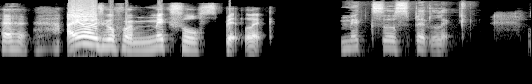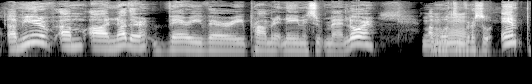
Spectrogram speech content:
I always go for Mixel Spitlick. Mixelspitlick. A mut- um, another very, very prominent name in Superman lore, a Mhm. multiversal imp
